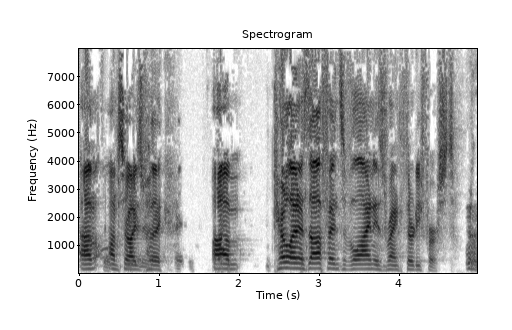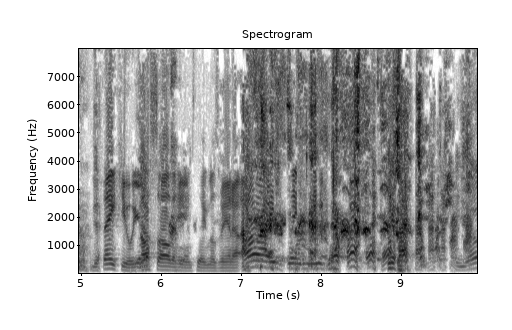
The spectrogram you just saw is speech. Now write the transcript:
Um, I'm sorry, I just want um, Carolina's offensive line is ranked 31st. Thank you. We Yep. all saw the hand signals, man. All right. yep.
